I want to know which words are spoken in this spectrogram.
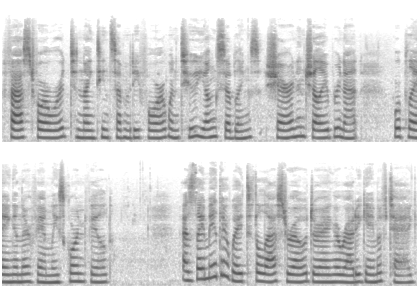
Fast forward to 1974 when two young siblings, Sharon and Shelley Brunette, were playing in their family's cornfield. As they made their way to the last row during a rowdy game of tag,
